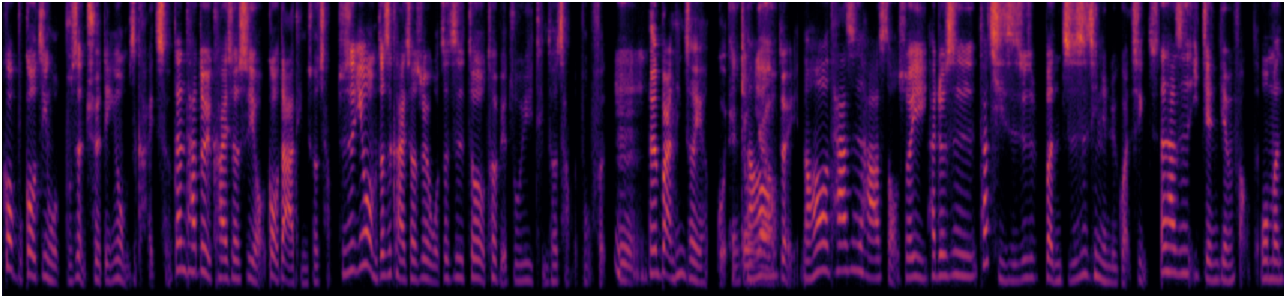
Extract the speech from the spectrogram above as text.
够不够近，我不是很确定，因为我们是开车。但它对于开车是有够大的停车场，就是因为我们这次开车，所以我这次都有特别注意停车场的部分，嗯，因为不然停车也很贵。很重要。对，然后它是 hostel，所以它就是它其实就是本质是青年旅馆性质，但它是一间间房的。我们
